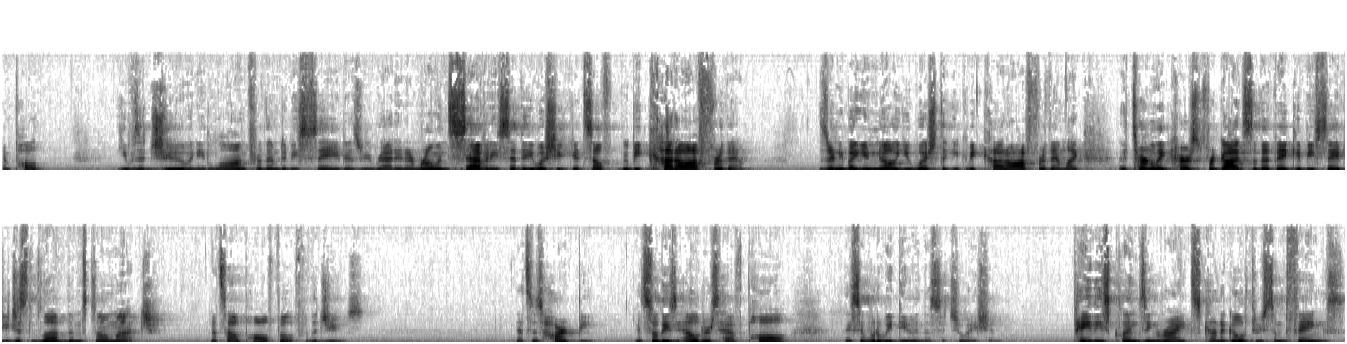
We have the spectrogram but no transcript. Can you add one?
And Paul he was a Jew and he longed for them to be saved, as we read. And in Romans 7, he said that he wished he could self, be cut off for them. Is there anybody you know you wish that you could be cut off for them, like eternally cursed for God so that they could be saved? You just love them so much. That's how Paul felt for the Jews. That's his heartbeat. And so these elders have Paul. They said, What do we do in this situation? Pay these cleansing rites, kind of go through some things,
